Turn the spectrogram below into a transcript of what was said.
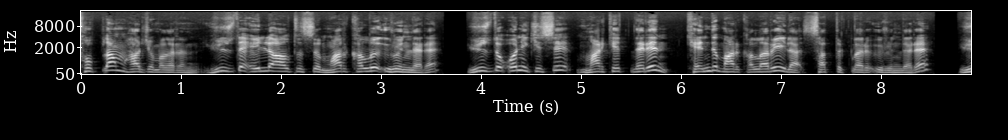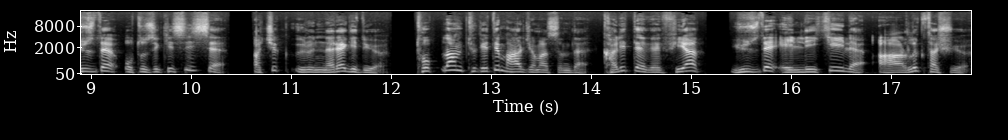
Toplam harcamaların %56'sı markalı ürünlere, %12'si marketlerin kendi markalarıyla sattıkları ürünlere, %32'si ise açık ürünlere gidiyor. Toplam tüketim harcamasında kalite ve fiyat %52 ile ağırlık taşıyor.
